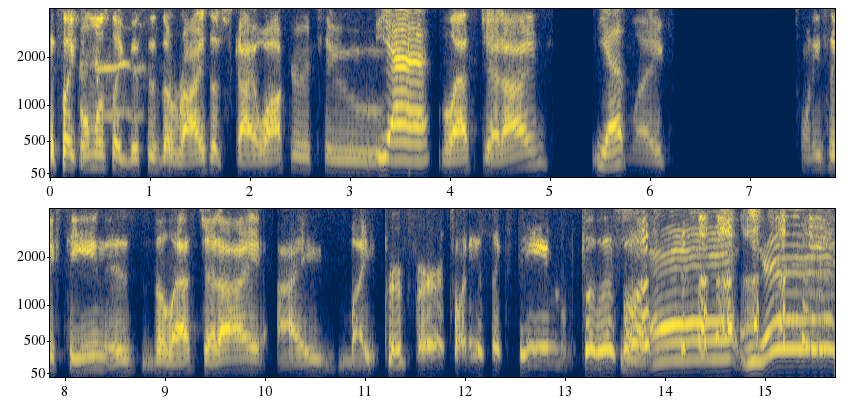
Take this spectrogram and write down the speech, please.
It's like almost like this is the rise of Skywalker to Yeah. The Last Jedi. Yep. I'm like 2016 is the Last Jedi. I might prefer 2016 to this one. Yeah.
